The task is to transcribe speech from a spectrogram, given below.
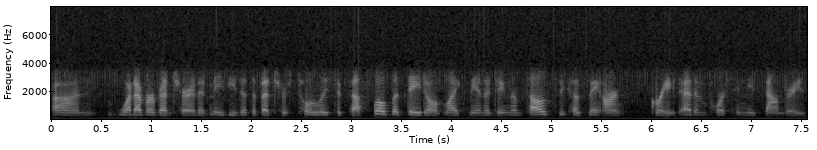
on whatever venture, and it may be that the venture is totally successful, but they don't like managing themselves because they aren't great at enforcing these boundaries.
